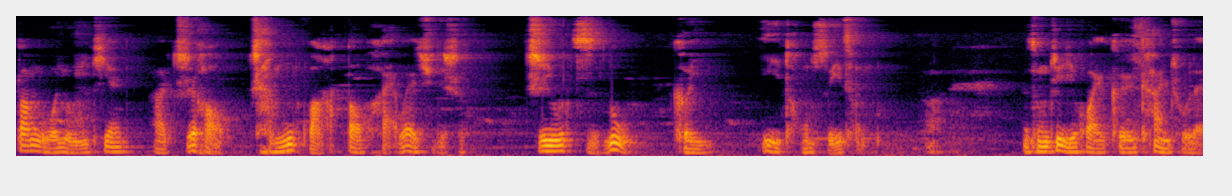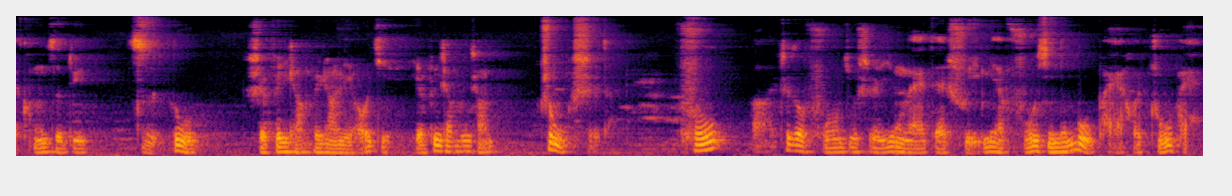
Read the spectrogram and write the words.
当我有一天啊，只好乘法到海外去的时候，只有子路可以一同随从。”啊，那从这句话也可以看出来，孔子对子路是非常非常了解，也非常非常重视的。夫。啊，这个浮就是用来在水面浮行的木牌和竹牌，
